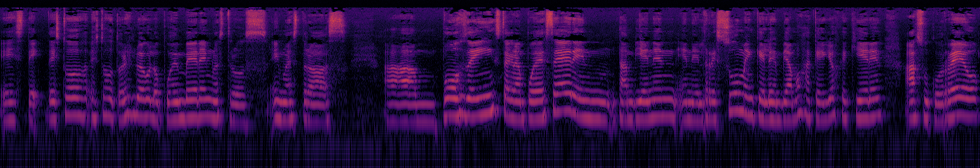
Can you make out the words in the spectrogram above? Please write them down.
este, de estos, estos autores luego lo pueden ver en nuestros, en nuestras posts de Instagram, puede ser, en, también en, en, el resumen que les enviamos a aquellos que quieren a su correo,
